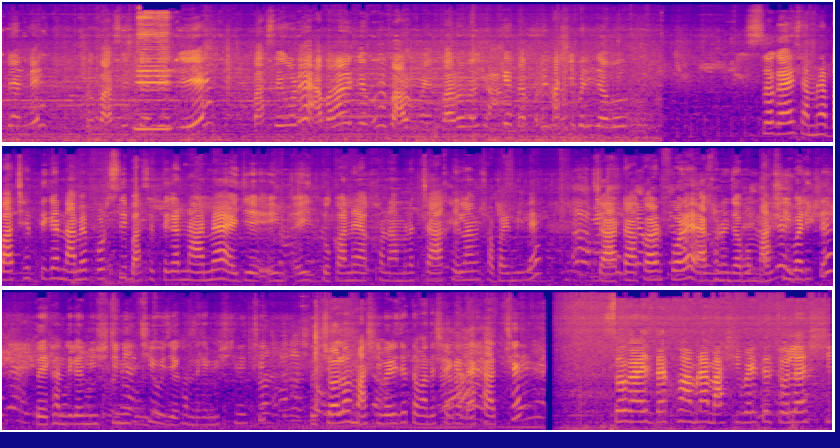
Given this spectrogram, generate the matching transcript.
স্ট্যান্ডে তো বাস স্ট্যান্ডে যেয়ে বাসে করে আবার যাব বারো মাইল বারো মাইল থেকে তারপরে মাসি বাড়ি যাব। সো গাইস আমরা বাসের থেকে নামে পড়ছি। বাসের থেকে নামে এই যে এই দোকানে এখন আমরা চা খেলাম সবাই মিলে। চা টাকার পরে এখন যাব মাসি বাড়িতে। তো এখান থেকে মিষ্টি নিচ্ছি, ওই যে এখান থেকে মিষ্টি নিচ্ছি। তো চলো মাসি বাড়িতে তোমাদের সঙ্গে দেখা হচ্ছে। সো গাইস দেখো আমরা মাসি বাড়িতে চলে আসছি।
